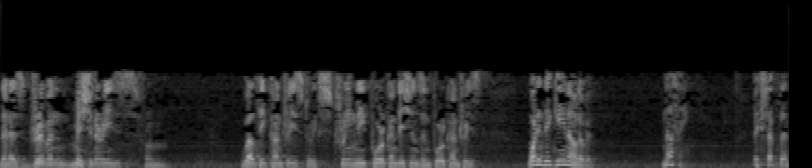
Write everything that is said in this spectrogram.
that has driven missionaries from wealthy countries to extremely poor conditions in poor countries. What did they gain out of it? Nothing. Except that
